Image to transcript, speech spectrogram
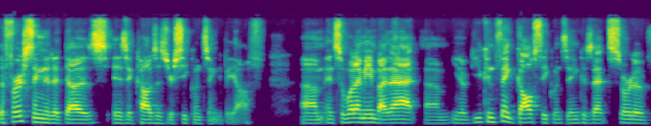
The first thing that it does is it causes your sequencing to be off. Um, and so what I mean by that, um, you know, you can think golf sequencing because that's sort of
